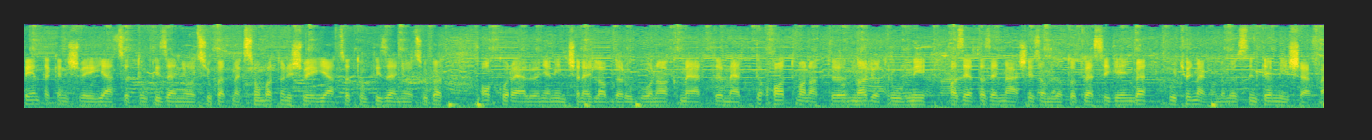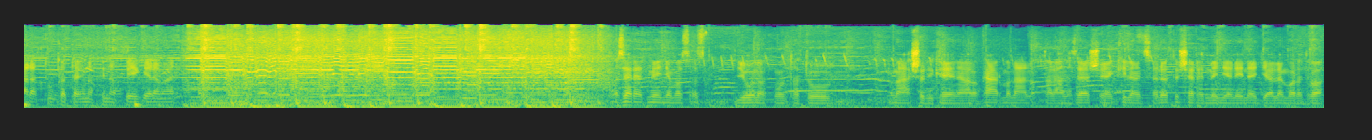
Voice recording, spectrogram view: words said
Pénteken is végigjátszottunk 18 lyukat, meg szombaton is végigjátszottunk 18 lyukat. Akkora előnye nincsen egy labdarúgónak, mert, mert 60-at nagyot rúgni, azért az egy más izomzatot vesz igénybe, úgyhogy megmondom őszintén, mi is elfáradtunk a tegnapi nap végére már. Az eredményem az, az jónak mondható, második helyen állok, hárman állnak talán az első helyen 95-ös eredményen, én egyen lemaradva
